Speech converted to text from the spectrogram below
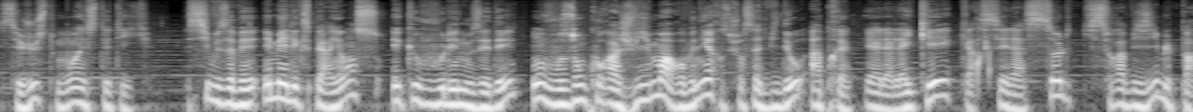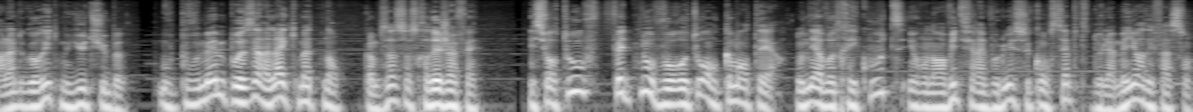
C'est juste moins esthétique. Si vous avez aimé l'expérience et que vous voulez nous aider, on vous encourage vivement à revenir sur cette vidéo après et à la liker car c'est la seule qui sera visible par l'algorithme YouTube. Vous pouvez même poser un like maintenant, comme ça ce sera déjà fait. Et surtout, faites-nous vos retours en commentaire. On est à votre écoute et on a envie de faire évoluer ce concept de la meilleure des façons.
